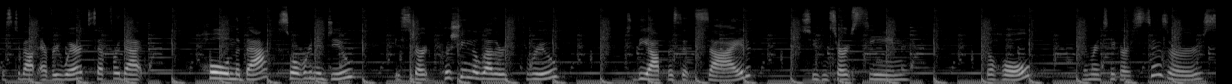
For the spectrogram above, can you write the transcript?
just about everywhere except for that hole in the back. So what we're gonna do is start pushing the leather through to the opposite side so you can start seeing the hole. Then we're gonna take our scissors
